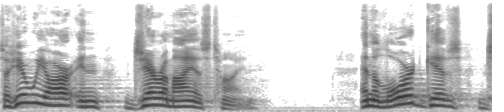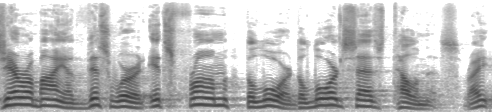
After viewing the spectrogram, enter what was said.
So here we are in Jeremiah's time. And the Lord gives Jeremiah this word. It's from the Lord. The Lord says, Tell him this, right?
